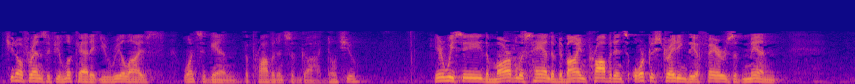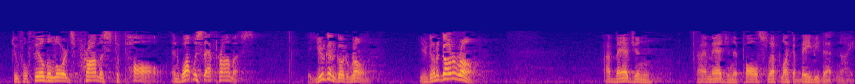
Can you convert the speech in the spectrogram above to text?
But you know, friends, if you look at it, you realize once again the providence of God, don't you? Here we see the marvelous hand of divine providence orchestrating the affairs of men to fulfill the Lord's promise to Paul. And what was that promise? That you're going to go to Rome. You're going to go to Rome. I imagine, I imagine that Paul slept like a baby that night.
